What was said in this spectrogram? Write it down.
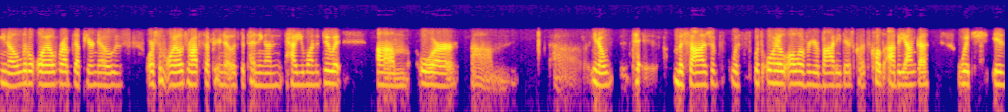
you know a little oil rubbed up your nose or some oil drops up your nose depending on how you want to do it. Um or um uh you know t- massage of with with oil all over your body. There's it's called abhyanga which is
